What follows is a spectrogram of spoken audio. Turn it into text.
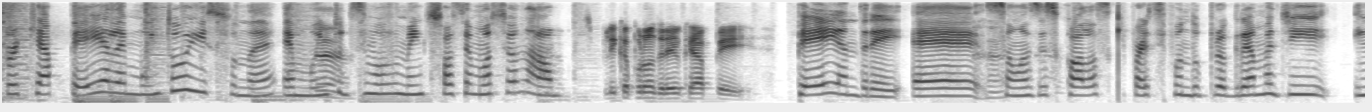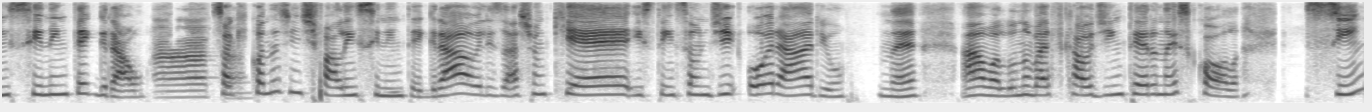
Porque a PEI, ela é muito isso, né? É muito É. desenvolvimento socioemocional. Explica pro Andrei o que é a PEI. PEI, Andrei, é, Uhum. são as escolas que participam do programa de ensino integral. Ah, Só tá. que quando a gente fala ensino integral, eles acham que é extensão de horário, né? Ah, o aluno vai ficar o dia inteiro na escola. Sim,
